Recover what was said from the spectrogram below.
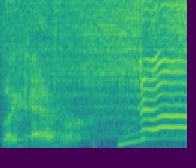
like ever. No!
